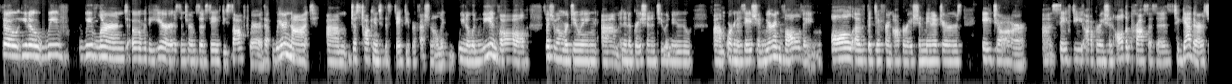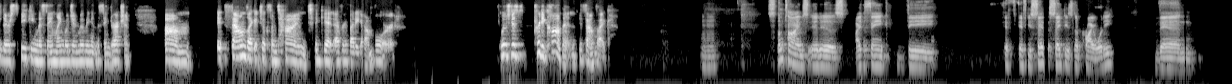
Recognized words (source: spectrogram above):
So, you know, we've we've learned over the years in terms of safety software that we're not um, just talking to the safety professional. Like, you know, when we involve, especially when we're doing um, an integration into a new um, organization, we're involving all of the different operation managers, HR, uh, safety, operation, all the processes together. So they're speaking the same language and moving in the same direction. Um, it sounds like it took some time to get everybody on board, which is pretty common, it sounds like. Mm-hmm. Sometimes it is, I think, the if, if you say that safety is a priority, then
